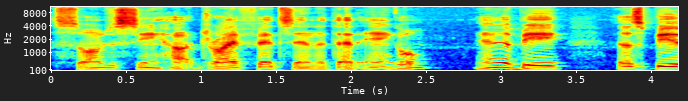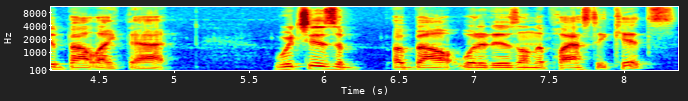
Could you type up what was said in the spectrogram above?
So I'm just seeing how it dry fits in at that angle. And it'll be, it'll be about like that, which is a, about what it is on the plastic kits.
